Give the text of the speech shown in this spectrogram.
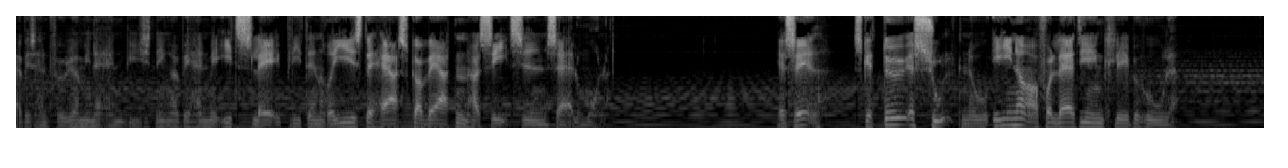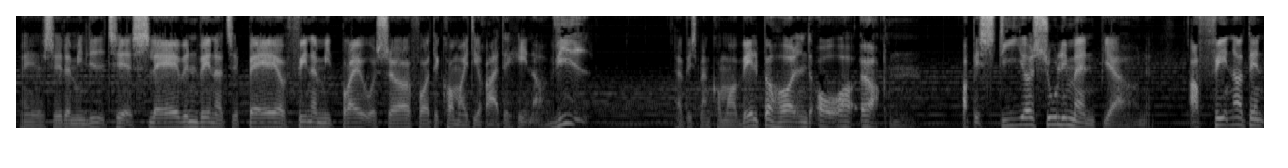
at hvis han følger mine anvisninger, vil han med et slag blive den rigeste hersker, verden har set siden Salomon. Jeg selv skal dø af sult nu, ener og forladt i en klippehule. Men jeg sætter min lid til, at slaven vender tilbage og finder mit brev og sørger for, at det kommer i de rette hænder. Vid, at hvis man kommer velbeholdent over ørkenen og bestiger Sulimanbjergene og finder den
